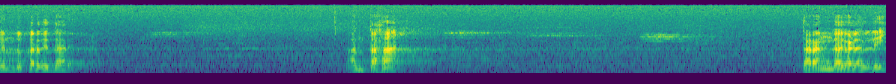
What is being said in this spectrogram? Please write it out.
ಎಂದು ಕರೆದಿದ್ದಾರೆ. ಅಂತಹ ತರಂಗಗಳಲ್ಲಿ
